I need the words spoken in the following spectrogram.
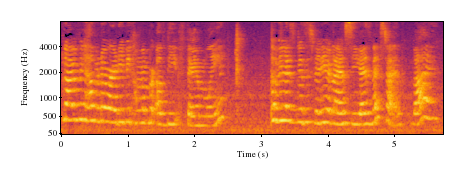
Guys, if you haven't already, become a member of the family. Hope you guys enjoyed this video and I will see you guys next time. Bye!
